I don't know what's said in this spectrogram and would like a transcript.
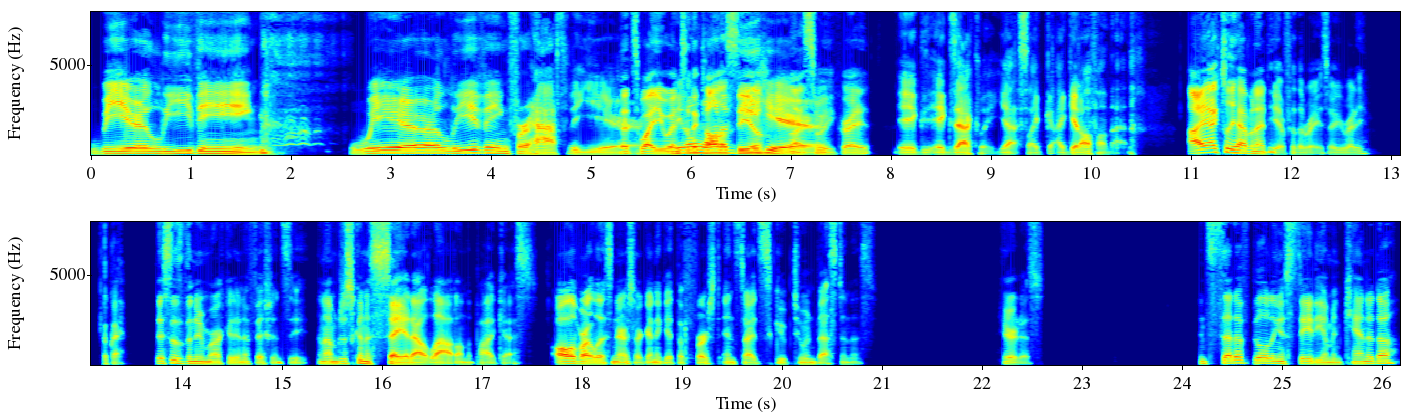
We're leaving. We're leaving for half the year. That's why you went We to the don't wanna be Coliseum last week, right? Ex- exactly. Yes, Like I get off on that. I actually have an idea for the Rays. Are you ready? Okay. This is the new market inefficiency, and I'm just going to say it out loud on the podcast. All of our listeners are going to get the first inside scoop to invest in this. Here it is. Instead of building a stadium in Canada,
